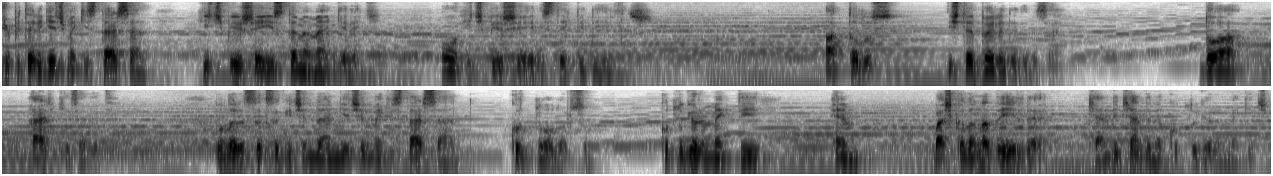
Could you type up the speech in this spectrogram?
Jüpiter'i geçmek istersen hiçbir şey istememen gerek. O hiçbir şeye istekli değildir. Attalus işte böyle dedi bize. Doğa herkese dedi. Bunları sık sık içinden geçirmek istersen kutlu olursun. Kutlu görünmek değil, hem başkalarına değil de kendi kendine kutlu görünmek için.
